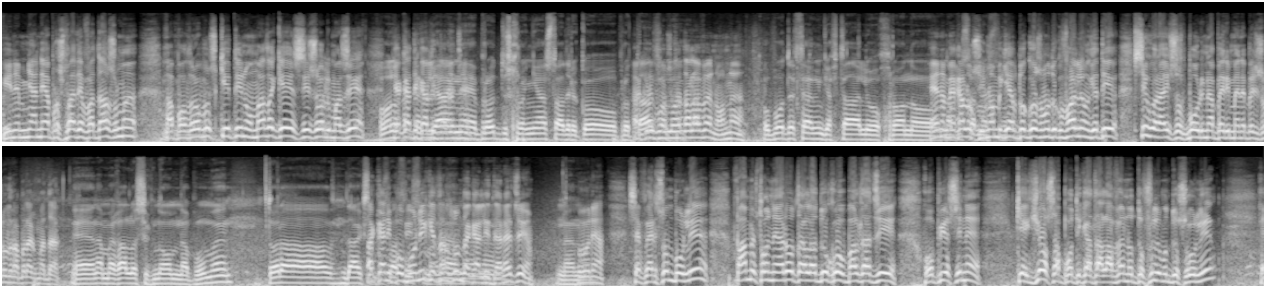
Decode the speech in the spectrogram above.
Είναι μια νέα προσπάθεια, φαντάζομαι, από ανθρώπους και την ομάδα και εσείς όλοι μαζί Όλα για τα κάτι παιδιά καλύτερο. είναι πρώτη του χρονιάς στο αντρικό πρωτάθλημα. Ακριβώς, καταλαβαίνω, ναι. Οπότε θέλουν και αυτά λίγο χρόνο. να Ένα μεγάλο προσαρμοστούν. συγγνώμη και από τον κόσμο του κουφαλίων, γιατί σίγουρα ίσως μπορεί να περιμένει περισσότερα πράγματα. Ε, ένα μεγάλο συγγνώμη να πούμε. Τώρα εντάξει. Θα κάνει υπομονή και θα έρθουν τα καλύτερα, έτσι. Ναι, ναι. Ωραία. Σε ευχαριστώ πολύ. Πάμε στον νεαρό ταλαντούχο Μπαλτατζή, ο οποίος είναι και γιος από ό,τι καταλαβαίνω του φίλου μου του Σούλη. Ε,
